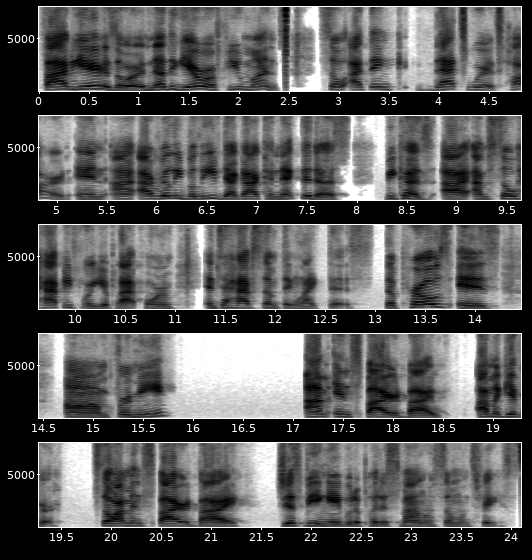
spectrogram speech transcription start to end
five years or another year or a few months. So I think that's where it's hard. And I, I really believe that God connected us because I, I'm so happy for your platform and to have something like this. The pros is um, for me, I'm inspired by, I'm a giver. So I'm inspired by just being able to put a smile on someone's face.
